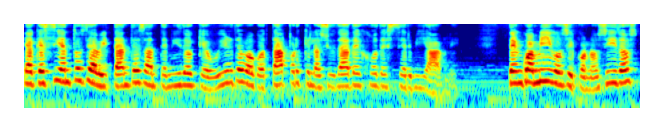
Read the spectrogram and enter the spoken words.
ya que cientos de habitantes han tenido que huir de Bogotá porque la ciudad dejó de ser viable. Tengo amigos y conocidos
